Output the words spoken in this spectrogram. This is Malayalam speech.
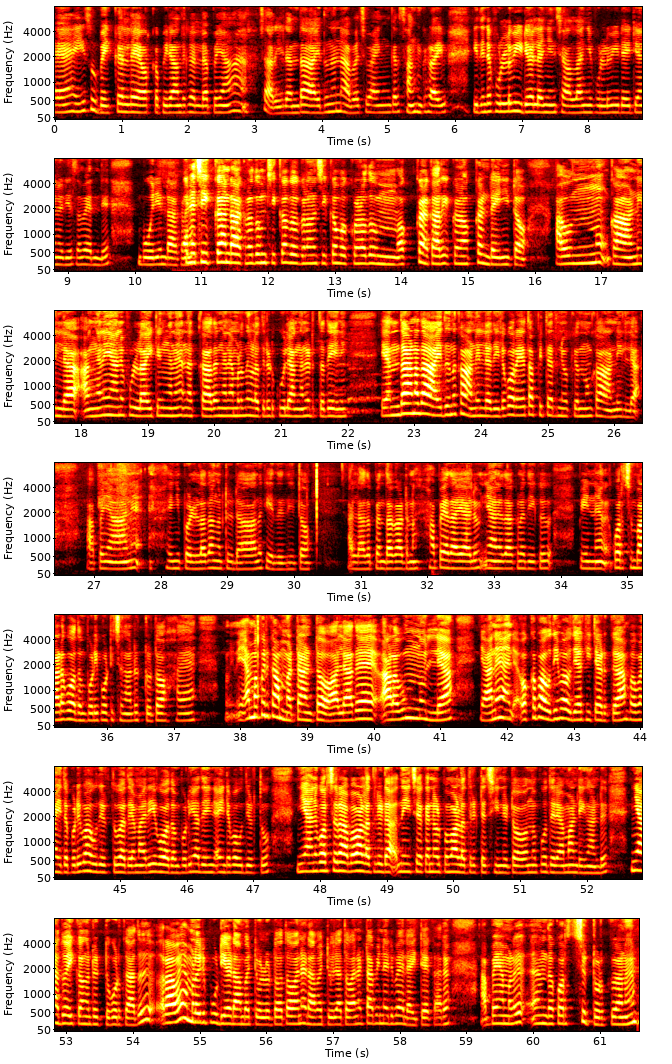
ഏ ഈ സുബൈക്കല്ലേ ഉറക്കപ്പിരാന്തിലല്ലേ. അപ്പം ഞാൻ ചറിയില്ല എന്തായതെന്ന് തന്നെ വെച്ച് ഭയങ്കര സങ്കടമായി ഇതിന്റെ ഫുള്ള് വീഡിയോ അല്ല ഞാൻ ഇൻഷാല്ല ഇനി ഫുള്ള് വീഡിയോ ആയിട്ട് ഞാൻ ഒരു ദിവസം വരണ്ട്. ഭൂരി ഉണ്ടാക്കണം. പിന്നെ ചിക്കൻ ഉണ്ടാക്കണതും ചിക്കൻ വെക്കണതും ചിക്കൻ വെക്കണതും ഒക്കെ കറി വെക്കണതൊക്കെ ഇനി കേട്ടോ അതൊന്നും കാണില്ല. അങ്ങനെ ഞാൻ ഫുള്ളായിട്ട് ഇങ്ങനെ നിൽക്കാതെ ഇങ്ങനെ നമ്മൾ നീളത്തിലെടുക്കൂല അങ്ങനെ എടുത്തതേ ഇനി. എന്താണത് ആയതെന്ന് കാണില്ല. അതിൽ കുറേ തപ്പി ഒന്നും കാണില്ല. അപ്പം ഞാൻ ഇനിയിപ്പോൾ ഉള്ളത് അങ്ങോട്ട് ഇടാന്ന് കരുതിട്ടോ അല്ലാതെ ഇപ്പം എന്താ കാട്ടണം? അപ്പോൾ ഏതായാലും ഞാൻ ഇതാക്കണ ഇതിക്ക് പിന്നെ കുറച്ചും പാടെ ഗോതമ്പൊടി പൊട്ടിച്ചങ്ങാണ്ട് ഇട്ടു കേട്ടോ നമുക്കൊരു കമ്മട്ടാണ് കേട്ടോ അല്ലാതെ അളവൊന്നുമില്ല ഞാൻ ഒക്കെ പകുതിയും പകുതിയാക്കിയിട്ട് എടുക്കുക. അപ്പോൾ മൈദപ്പൊടി പകുതി എടുത്തു അതേമാതിരി ഗോതമ്പൊടി അതേ അതിന്റെ പകുതി എടുത്തു. ഞാൻ കുറച്ച് റവ വെള്ളത്തിലിടാ നീച്ചക്കന്നെ എളുപ്പം വെള്ളത്തിലിട്ട് ചീനിട്ടോ ഒന്ന് പുതിരാൻ മണ്ടിങ്ങാണ്ട് ഞാൻ അതും അതിക്ക് അങ്ങോട്ട് ഇട്ട് കൊടുക്കുക. അത് റവ നമ്മളൊരു പൊടി ഇടാൻ പറ്റുള്ളൂ കേട്ടോ തോന ഇടാൻ പറ്റില്ല തോന ഇട്ടാൽ പിന്നെ ഒരു വിലയിട്ടേക്കാരം അപ്പോൾ നമ്മൾ എന്താ കുറച്ച് ഇട്ട് കൊടുക്കുകയാണ്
